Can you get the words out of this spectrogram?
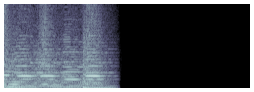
Thank you.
